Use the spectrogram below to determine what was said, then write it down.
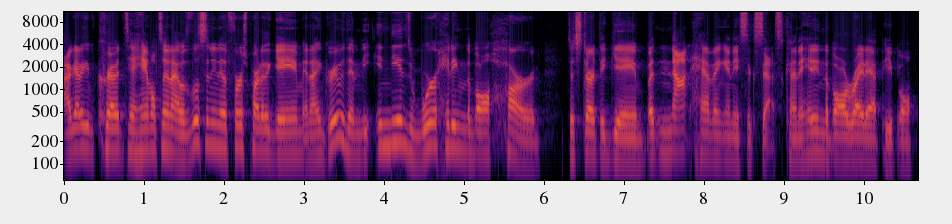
I got to give credit to Hamilton. I was listening to the first part of the game, and I agree with him. The Indians were hitting the ball hard to start the game, but not having any success, kind of hitting the ball right at people.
